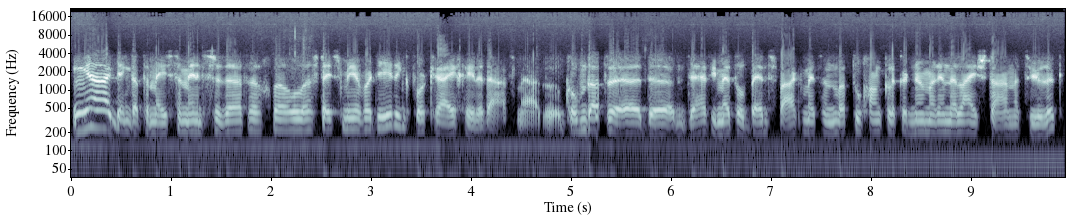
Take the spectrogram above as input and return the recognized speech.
Ja, ik denk dat de meeste mensen daar toch wel eh, steeds meer waardering voor krijgen, inderdaad. Maar ook omdat eh, de, de heavy metal bands vaak met een wat toegankelijker nummer in de lijst staan natuurlijk.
